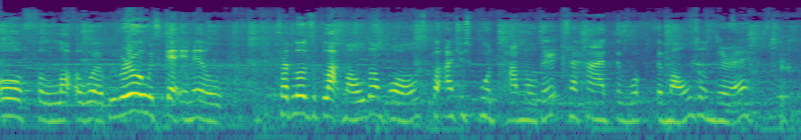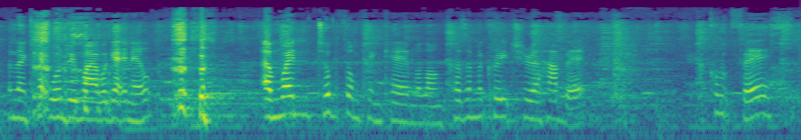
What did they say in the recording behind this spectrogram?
awful lot of work. We were always getting ill. It had loads of black mould on walls, but I just wood panelled it to hide the, the mould under it. And then kept wondering why we're getting ill. and when tub thumping came along, because I'm a creature of habit, I couldn't face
